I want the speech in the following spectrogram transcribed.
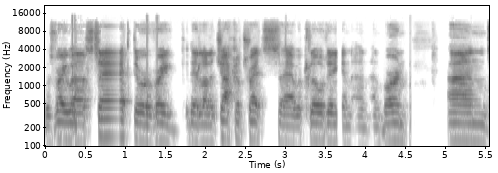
was very well set. They were very they had a lot of jackal threats uh, with Cloete and, and, and Beirne, and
